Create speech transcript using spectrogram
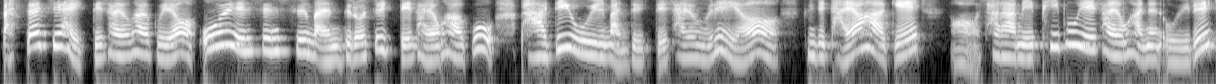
마사지 할 때 사용하고요. 오일 에센스 만들어 쓸 때 사용하고 body 오일 만들 때 사용을 해요. 굉장히 다양하게 어, 사람의 피부에 사용하는 오일을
